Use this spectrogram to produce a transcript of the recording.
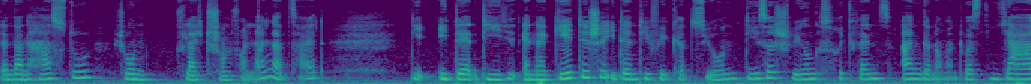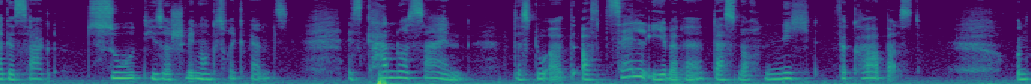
Denn dann hast du schon, vielleicht schon vor langer Zeit, die, die energetische Identifikation dieser Schwingungsfrequenz angenommen. Du hast Ja gesagt zu dieser Schwingungsfrequenz. Es kann nur sein, dass du auf Zellebene das noch nicht verkörperst. Und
